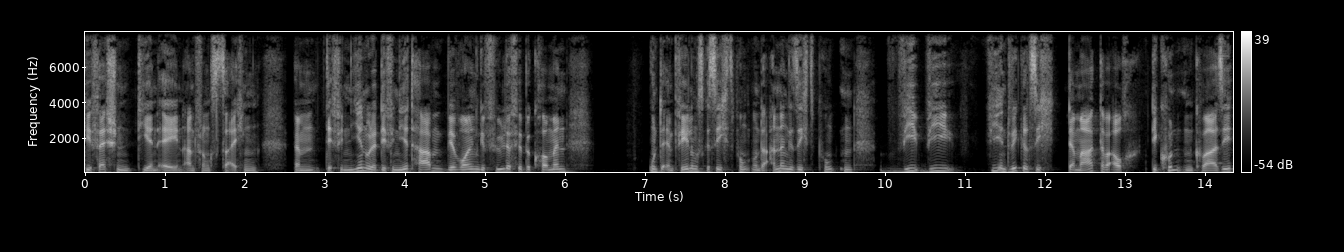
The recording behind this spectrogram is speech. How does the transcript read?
die Fashion-DNA in Anführungszeichen ähm, definieren oder definiert haben. Wir wollen ein Gefühl dafür bekommen, unter Empfehlungsgesichtspunkten, unter anderen Gesichtspunkten, wie, wie, wie entwickelt sich der Markt, aber auch die Kunden quasi,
